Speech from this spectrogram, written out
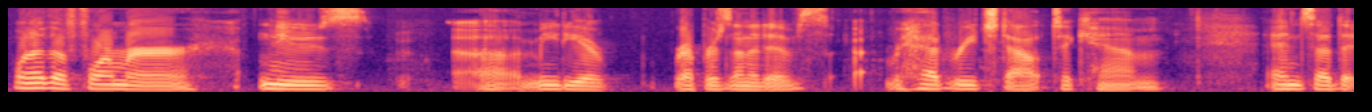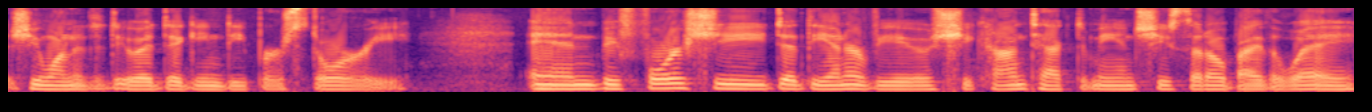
one of the former news uh, media representatives had reached out to Kim and said that she wanted to do a digging deeper story. And before she did the interview, she contacted me and she said, Oh, by the way,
